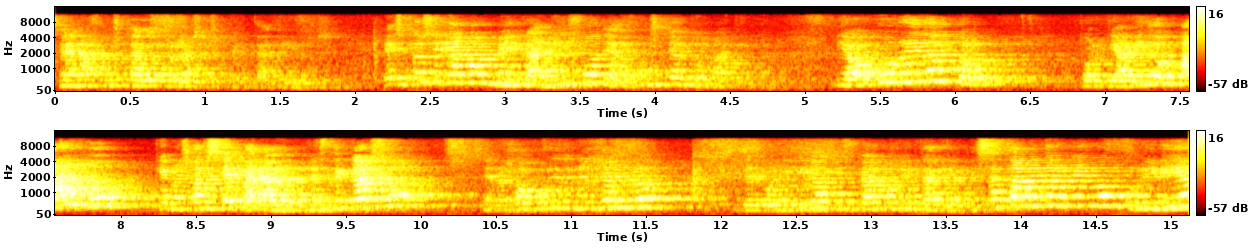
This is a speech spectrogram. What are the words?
se han ajustado con las expectativas. Esto se llama mecanismo de ajuste automático y ha ocurrido por, porque ha habido algo que nos ha separado. En este caso, se nos ha ocurrido un ejemplo de política fiscal monetaria. Exactamente lo mismo ocurriría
